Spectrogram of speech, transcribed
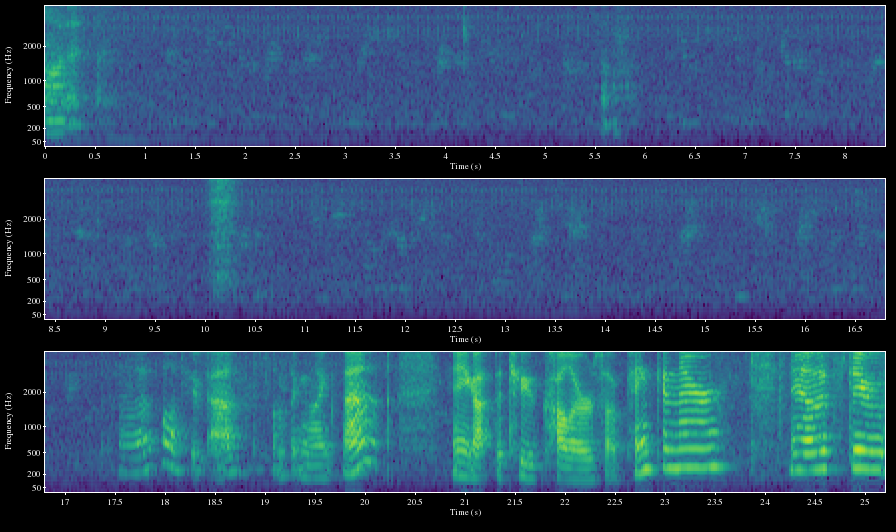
on it. Oh, that's not too bad, something like that. And you got the two colors of pink in there. Now let's do,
